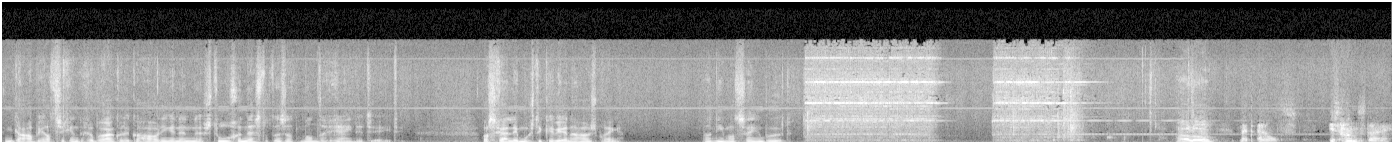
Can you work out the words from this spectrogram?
En Gabi had zich in de gebruikelijke houding in een stoel genesteld en zat mandarijnen te eten. Waarschijnlijk moest ik haar weer naar huis brengen. Maar niemand zei een woord. Hallo? Met Els. Is Hans daar?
